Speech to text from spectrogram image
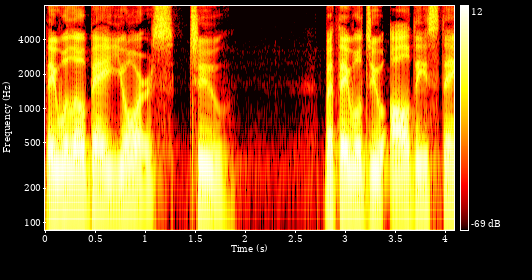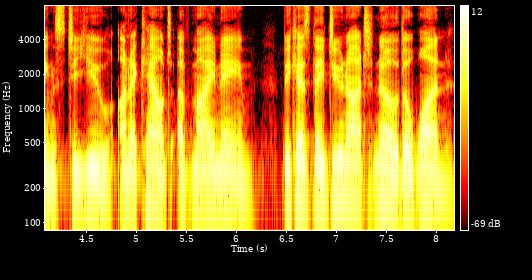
they will obey yours too. But they will do all these things to you on account of my name, because they do not know the one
